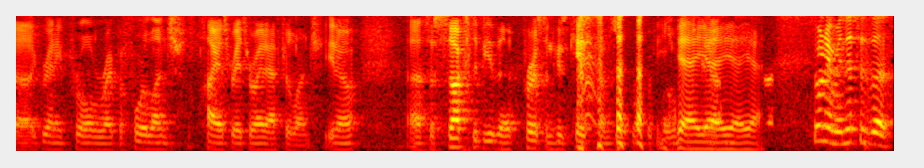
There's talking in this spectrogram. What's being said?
uh, granting parole right before lunch, highest rates right after lunch. You know, uh, so sucks to be the person whose case comes up. Right yeah, lunch, yeah, yeah, yeah, yeah. So anyway, this is a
